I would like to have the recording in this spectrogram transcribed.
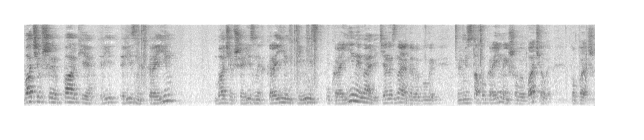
бачивши парки різних країн, бачивши різних країн і міст України навіть, я не знаю, де ви були в містах України і що ви бачили, по-перше.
